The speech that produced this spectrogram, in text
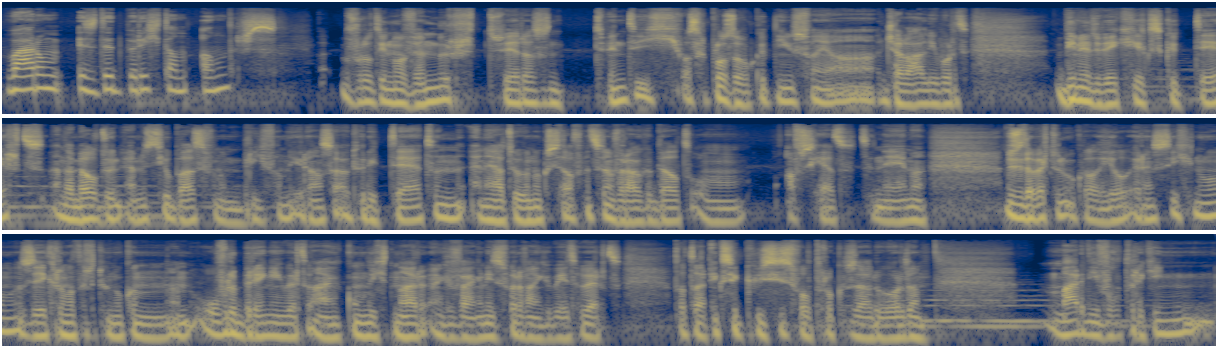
Waarom is dit bericht dan anders? Bijvoorbeeld in november 2020 was er plots ook het nieuws van ja, Jalali wordt binnen de week geëxecuteerd. En dat meldde toen Amnesty op basis van een brief van de Iraanse autoriteiten. En hij had toen ook zelf met zijn vrouw gebeld om afscheid te nemen. Dus dat werd toen ook wel heel ernstig genomen. Zeker omdat er toen ook een, een overbrenging werd aangekondigd naar een gevangenis waarvan geweten werd dat daar executies voltrokken zouden worden. Maar die voltrekking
